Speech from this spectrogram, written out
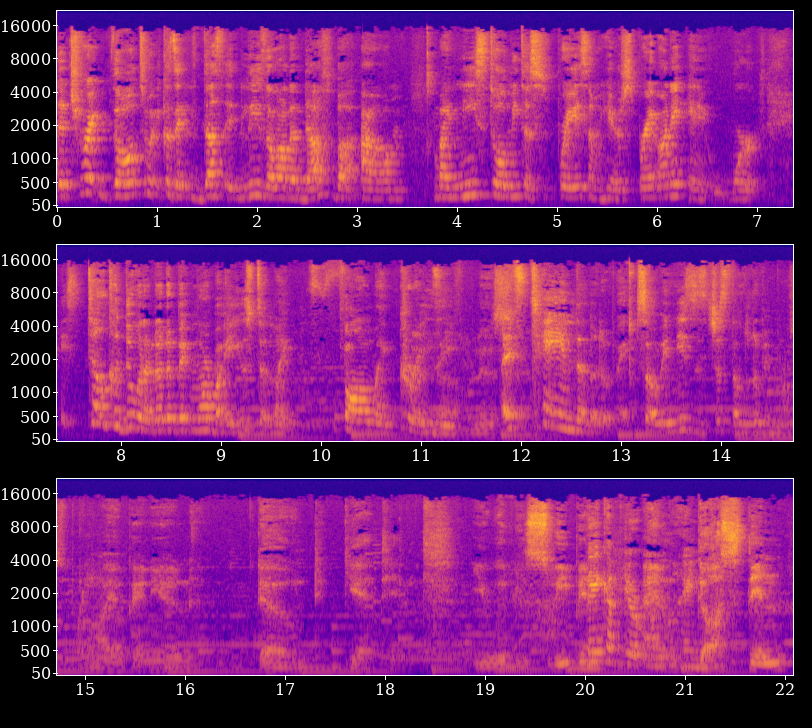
the trick though to it because it does it leaves a lot of dust. But um, my niece told me to spray some hairspray on it, and it worked. It still could do it a little bit more, but it used to like fall like crazy. It's tamed a little bit, so it needs just a little bit more spray. My opinion, don't get it. You will be sweeping Make up your and mind. dusting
